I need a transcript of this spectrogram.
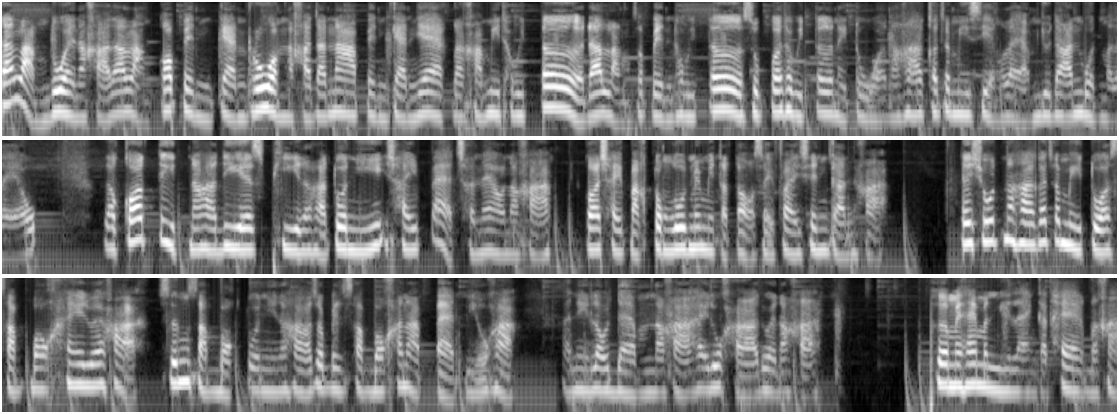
ด้านหลังด้วยนะคะ ด้านหลังก็เป็นแกนร่วมนะคะ ด้านหน้าเป็นแกนแยกนะคะ มีทวิตเตอร์ด้านหลังจะเป็นทวิตเตอร์ซูเปอร์ทวิตเตอร์ในตัวนะคะ ก็จะมีเสียงแหลมอยู่ด้านบนมาแล้ว แล้วก็ติดนะคะ DSP นะคะ ตัวนี้ใช้ 8 Channel นะคะ ก็ใช้ปลั๊กตรงรุ่นไม่มีตัดต่อสายไฟเช่นกันค่ะ ในชุดนะคะก็จะมีตัวซับบล็อกให้ด้วยค่ะ ซึ่งซับบล็อกตัวนี้นะคะ ก็จะเป็นซับบล็อกขนาด 8 นิ้วค่ะ อันนี้เราแดมนะคะ ให้ลูกค้าด้วยนะคะ พื่อไม่ให้มันมีแรงกระแทกนะคะ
